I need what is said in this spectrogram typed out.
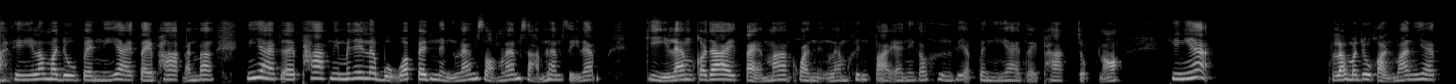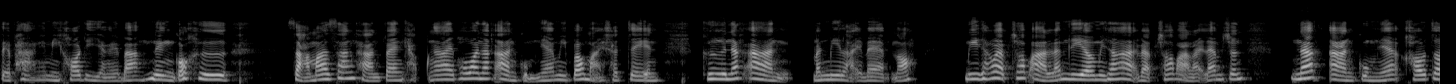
ะทีนี้เรามาดูเป็นนิยายไตรภาคกันบ้าง นิยายไตรภาคนี่ไม่ได้ระบุว่าเป็น1เล่ม2เล่ม3เล่ม4เล่ม กี่เล่มก็ได้แต่มากกว่า1เล่มขึ้นไป อันนี้ก็คือเรียกเป็นนิยายไตรภาคจบเนาะทีเนี้ยเรามาดูก่อนว่านิยายไตรภาคนี่มีข้อดียังไงบ้าง1ก็คือ สามารถสร้างฐานแฟนคลับง่าย เพราะว่านักอ่านกลุ่มนี้มีเป้าหมายชัดเจน คือนักอ่านมันมีหลายแบบเนาะมีทั้งแบบชอบอ่านเล่มเดียว มีทั้งอ่านแบบชอบอ่านหลายเล่มฉะนั้นนักอ่านกลุ่มเนี้ยเขาจะ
